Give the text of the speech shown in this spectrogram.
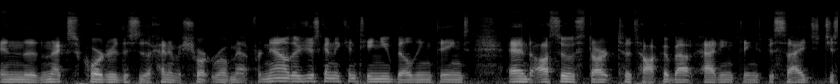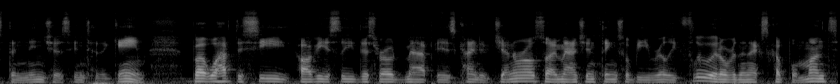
in the next quarter, this is a kind of a short roadmap for now. They're just going to continue building things and also start to talk about adding things besides just the ninjas into the game. But we'll have to see. Obviously, this roadmap is kind of general, so I imagine things will be really fluid over the next couple months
